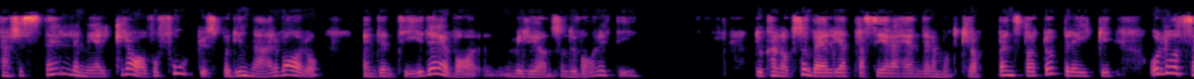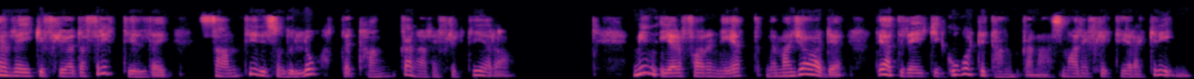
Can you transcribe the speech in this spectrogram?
kanske ställer mer krav och fokus på din närvaro än den tidigare miljön som du varit i. Du kan också välja att placera händerna mot kroppen, starta upp reiki och låt sedan reiki flöda fritt till dig samtidigt som du låter tankarna reflektera. Min erfarenhet när man gör det, det är att reiki går till tankarna som man reflekterar kring.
